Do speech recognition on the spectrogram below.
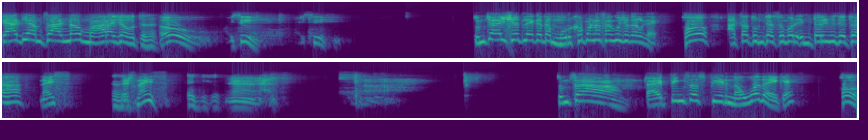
त्याआधी आमचं आडनाव महाराजा होतं. Oh, हो ऐसी तुमच्या आयुष्यातला एखादा मूर्खपणा सांगू शकाल काय? हो आता तुमच्या समोर इंटरव्ह्यू देतोय हा. नाईस दॅट्स नाईस तुमचा टायपिंगचा स्पीड नव्वद आहे काय? हो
